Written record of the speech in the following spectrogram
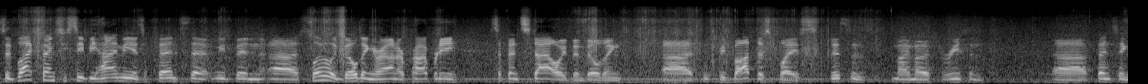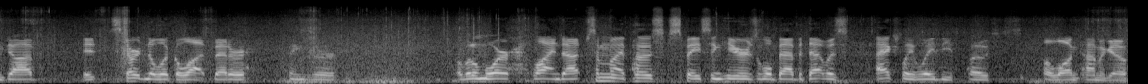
So the black fence you see behind me is a fence that we've been uh, slowly building around our property. It's a fence style we've been building uh, since we bought this place. This is my most recent uh, fencing job. It's starting to look a lot better. Things are a little more lined up. Some of my post spacing here is a little bad, but that was, I actually laid these posts a long time ago.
